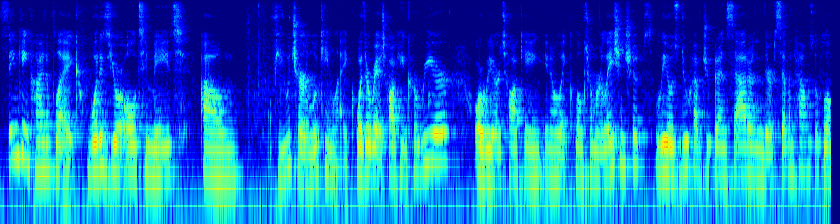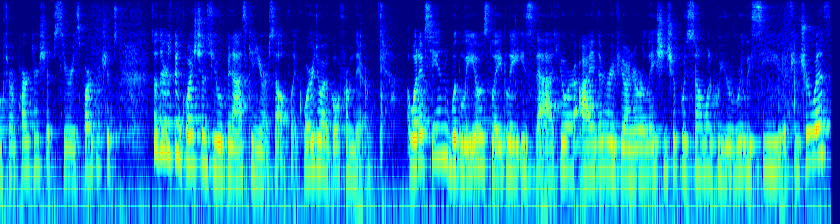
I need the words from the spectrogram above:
Thinking kind of like what is your ultimate um, future looking like? Whether we're talking career or we are talking, you know, like long term relationships. Leos do have Jupiter and Saturn in their seventh house of long term partnerships, serious partnerships. So there's been questions you've been asking yourself, like, where do I go from there? What I've seen with Leos lately is that you're either, if you're in a relationship with someone who you really see a future with,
